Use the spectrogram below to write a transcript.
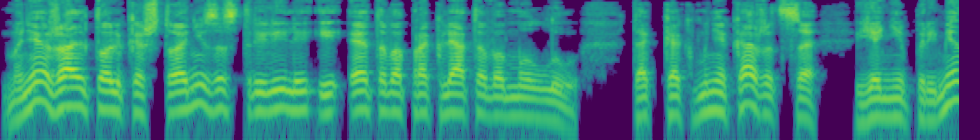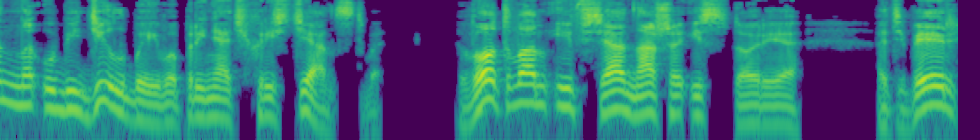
Мне жаль только, что они застрелили и этого проклятого муллу, так как, мне кажется, я непременно убедил бы его принять христианство. Вот вам и вся наша история. А теперь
